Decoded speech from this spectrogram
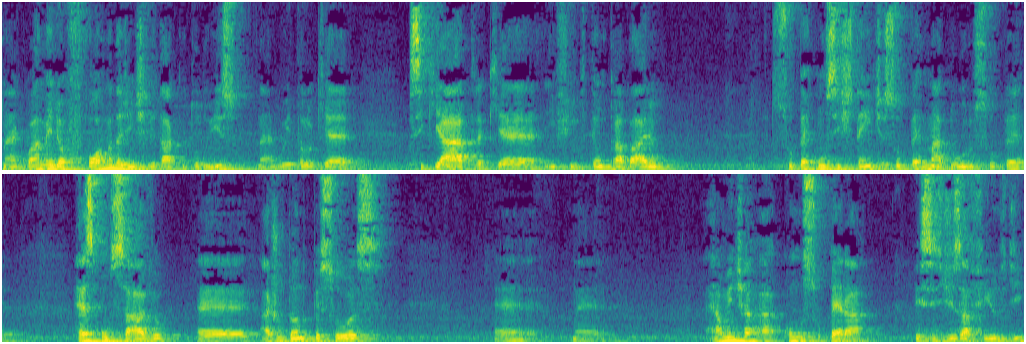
né? qual a melhor forma da gente lidar com tudo isso. Né? O Ítalo que é psiquiatra, que é, enfim, que tem um trabalho super consistente, super maduro, super responsável, é, ajudando pessoas é, né, realmente a, a, como superar esses desafios de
